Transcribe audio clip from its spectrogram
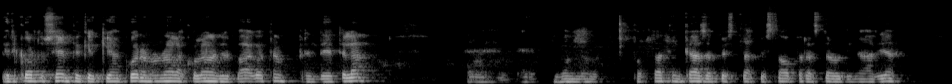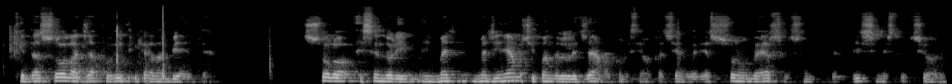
Vi ricordo sempre che chi ancora non ha la collana del Bhagavatam, prendetela, eh, non portate in casa questa, questa opera straordinaria che da sola già purifica l'ambiente. Solo essendo lì, immaginiamoci quando le leggiamo come stiamo facendo, vedi, è solo un verso, sono bellissime istruzioni.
